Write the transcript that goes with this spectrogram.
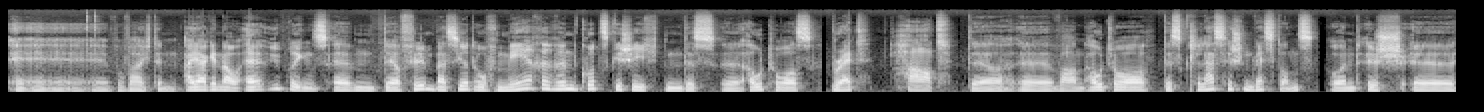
Äh, äh, äh, äh, wo war ich denn? Ah ja, genau. Äh, übrigens, ähm, der Film basiert auf mehreren Kurzgeschichten des äh, Autors Brad Hart. Der äh, war ein Autor des klassischen Westerns und ist äh,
